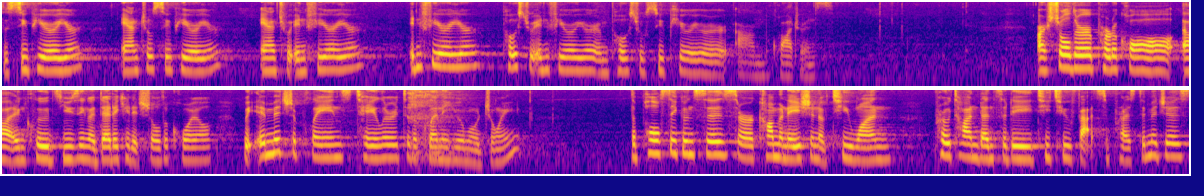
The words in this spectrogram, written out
So superior, antero-superior, antero-inferior, inferior, posterior inferior, and posterior superior um, quadrants. Our shoulder protocol uh, includes using a dedicated shoulder coil. We image the planes tailored to the glenohumeral joint. The pulse sequences are a combination of T1, proton density, T2 fat suppressed images,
